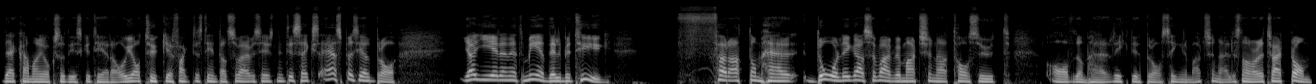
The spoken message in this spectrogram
Det kan man ju också diskutera. Och jag tycker faktiskt inte att Survivor Series 96 är speciellt bra. Jag ger den ett medelbetyg för att de här dåliga Survivor-matcherna tas ut av de här riktigt bra singelmatcherna, eller snarare tvärtom.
